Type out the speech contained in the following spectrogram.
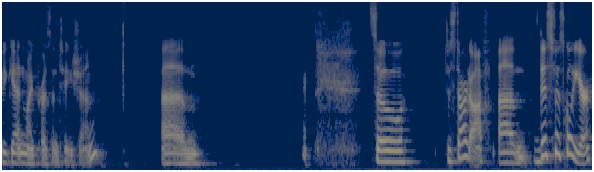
begin my presentation. Um, so to start off, um, this fiscal year,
